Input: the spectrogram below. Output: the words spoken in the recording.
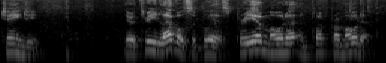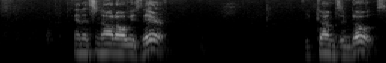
Changing. There are three levels of bliss Priya, Moda, and Pramoda. And it's not always there, it comes and goes.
